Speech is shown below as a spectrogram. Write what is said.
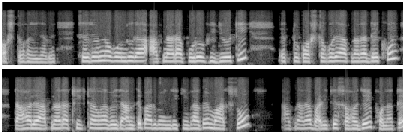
নষ্ট হয়ে যাবে। সেজন্য বন্ধুরা, আপনারা পুরো ভিডিওটি একটু কষ্ট করে আপনারা দেখুন, তাহলে আপনারা ঠিকঠাক ভাবে জানতে পারবেন যে কীভাবে মাশরুম আপনারা বাড়িতে সহজেই ফলাতে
